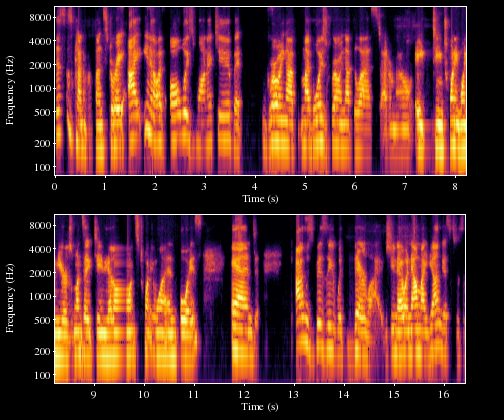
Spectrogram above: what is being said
this is kind of a fun story. I, you know, I've always wanted to, but growing up, my boys growing up the last, I don't know, 18, 21 years. One's 18, the other one's 21 boys. And I was busy with their lives, you know, and now my youngest is a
